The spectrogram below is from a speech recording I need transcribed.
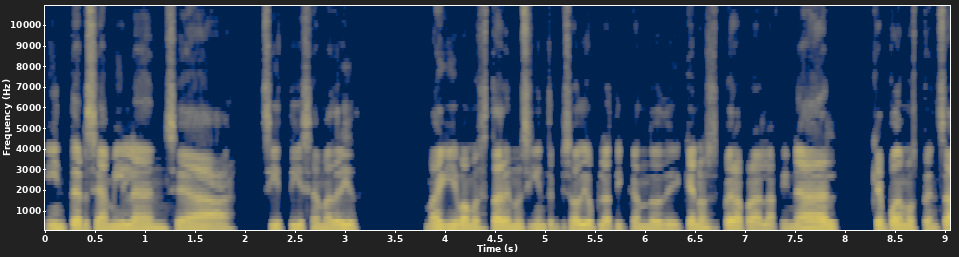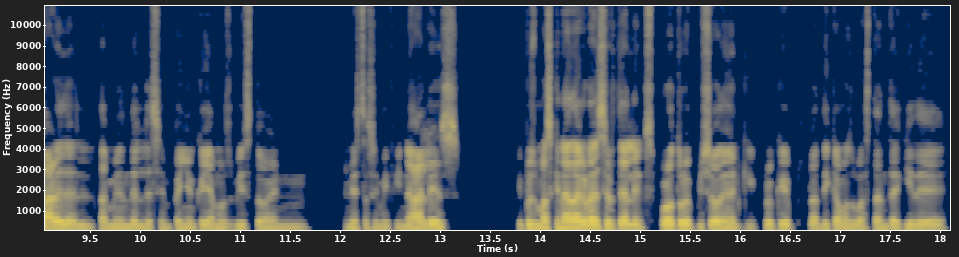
Inter, sea Milan, sea City, sea Madrid, Aquí vamos a estar en un siguiente episodio platicando de qué nos espera para la final, qué podemos pensar, del, también del desempeño que hayamos visto en, en estas semifinales. Y pues más que nada agradecerte Alex por otro episodio en el que creo que pues, platicamos bastante aquí de,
